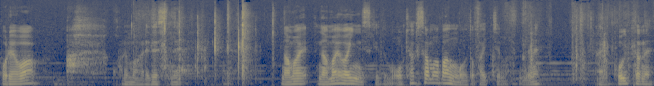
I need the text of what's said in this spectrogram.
これはあこれもあれですね。名前名前はいいんですけどもお客様番号とか入ってますんでね、はい、こういったね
